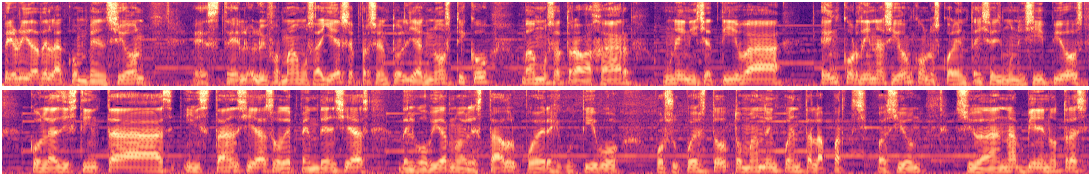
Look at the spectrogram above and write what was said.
prioridad de la convención. Este, lo, informamos ayer, se presentó el diagnóstico, vamos a trabajar una iniciativa en coordinación con los 46 municipios, con las distintas instancias o dependencias del gobierno del estado, el poder ejecutivo, por supuesto, tomando en cuenta la participación ciudadana. Vienen otras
